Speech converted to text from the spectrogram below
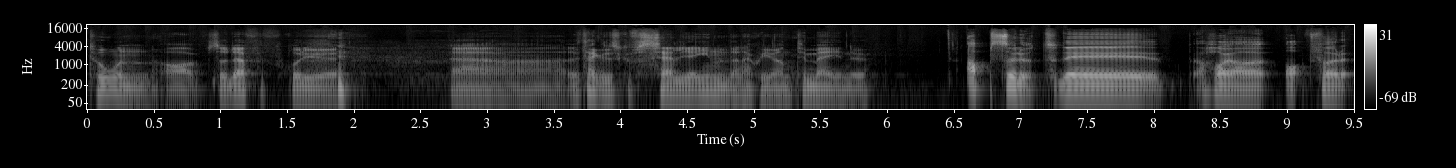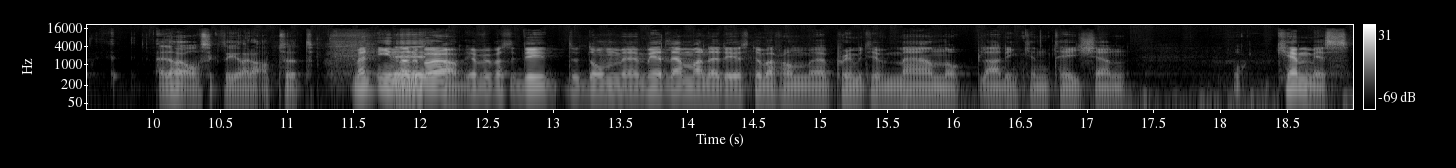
ton av Så därför får du ju eh, Jag tänkte att du ska få sälja in den här skivan till mig nu Absolut, det har jag för det har jag avsikt att göra, absolut. Men innan du Eh, börjar, jag vill bara, det är de medlemmarna, det är snubbar från eh, Primitive Man och Blood Incantation och Chemis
